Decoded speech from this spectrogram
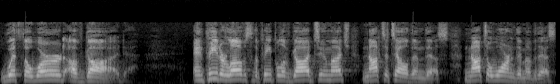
with the Word of God. And Peter loves the people of God too much not to tell them this, not to warn them of this.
